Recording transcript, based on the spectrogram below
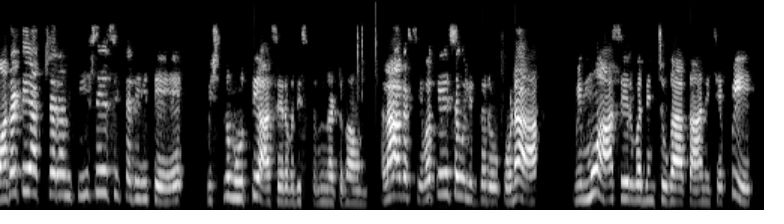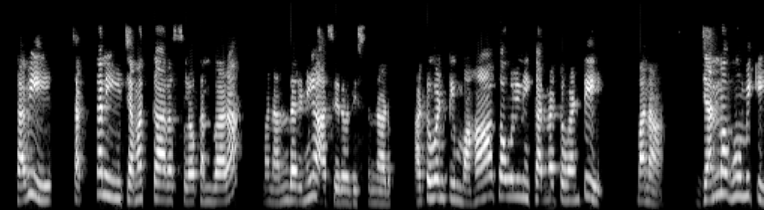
మొదటి అక్షరం తీసేసి చదివితే విష్ణుమూర్తి ఆశీర్వదిస్తున్నట్టుగా ఉంది. అలాగ శివకేశవులిద్దరూ కూడా మిమ్ము ఆశీర్వదించుగాక అని చెప్పి కవి చక్కని ఈ చమత్కార శ్లోకం ద్వారా మనందరినీ ఆశీర్వదిస్తున్నాడు. అటువంటి మహాకవుల్ని కన్నటువంటి మన జన్మభూమికి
